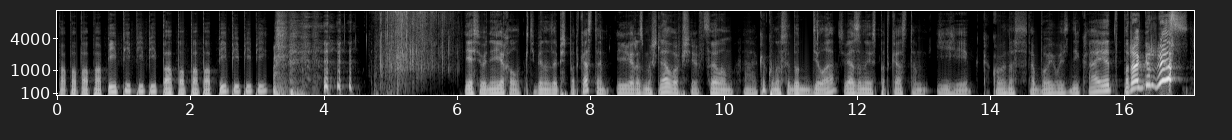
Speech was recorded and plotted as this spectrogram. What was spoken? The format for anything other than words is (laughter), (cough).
Па-па-па-па, пи-пи-пи-пи, па-па-па-па, пи-пи-пи-пи. Я сегодня ехал к тебе на запись подкаста и размышлял вообще в целом, а, как у нас идут дела, связанные с подкастом, и какой у нас с тобой возникает прогресс.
